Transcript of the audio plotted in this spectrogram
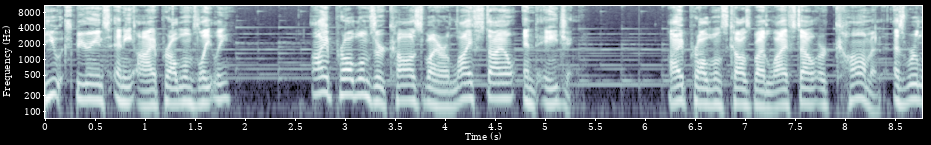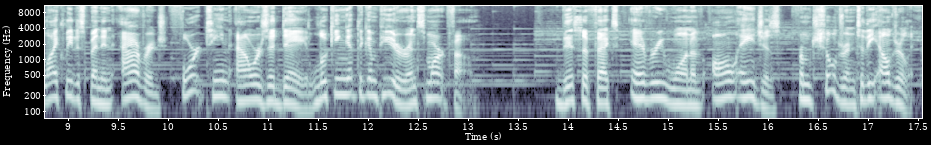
you experienced any eye problems lately? Eye problems are caused by our lifestyle and aging. Eye problems caused by lifestyle are common as we're likely to spend an average 14 hours a day looking at the computer and smartphone. This affects everyone of all ages, from children to the elderly.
